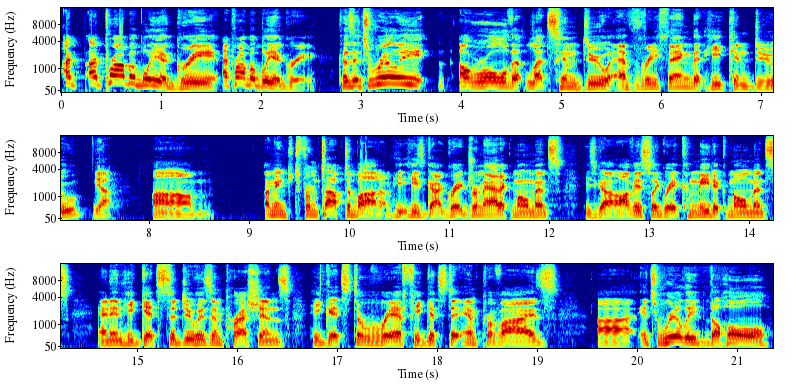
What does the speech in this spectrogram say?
I, I probably agree. I probably agree because it's really a role that lets him do everything that he can do. Yeah. Um, I mean, from top to bottom, he, he's got great dramatic moments. He's got obviously great comedic moments, and then he gets to do his impressions. He gets to riff. He gets to improvise. Uh, it's really the whole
